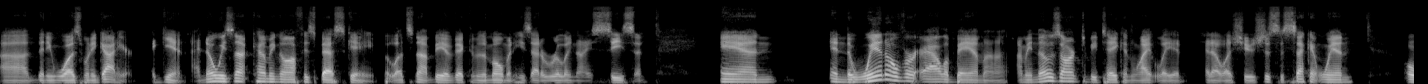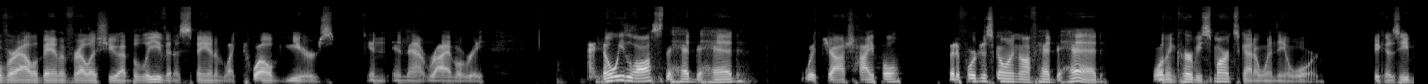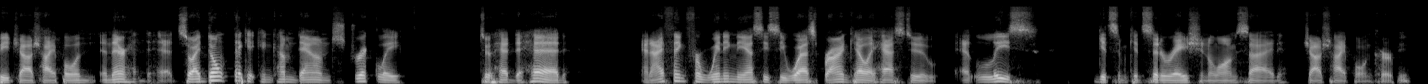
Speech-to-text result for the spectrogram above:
uh, than he was when he got here. Again, I know he's not coming off his best game, but let's not be a victim of the moment. He's had a really nice season. And and the win over Alabama, I mean, those aren't to be taken lightly at, at LSU. It's just the second win over Alabama for LSU, I believe, in a span of like 12 years in, in that rivalry. I know he lost the head to head with Josh Heupel, but if we're just going off head to head, well, then Kirby Smart's got to win the award because he beat Josh Heupel in, in their head to head. So I don't think it can come down strictly to head to head. And I think for winning the SEC West, Brian Kelly has to at least get some consideration alongside Josh Heupel and Kirby.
